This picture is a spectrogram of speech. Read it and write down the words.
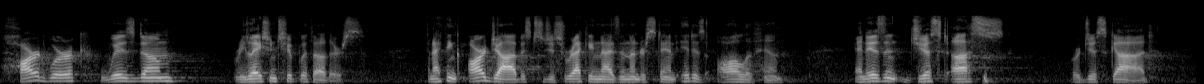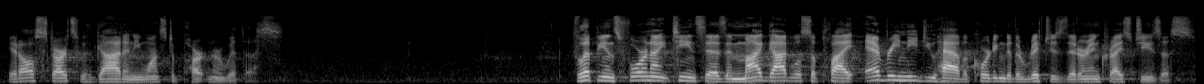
hard work, wisdom, relationship with others. And I think our job is to just recognize and understand it is all of Him. And is isn't just us or just God. It all starts with God, and He wants to partner with us. Philippians 4:19 says, "And my God will supply every need you have according to the riches that are in Christ Jesus."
